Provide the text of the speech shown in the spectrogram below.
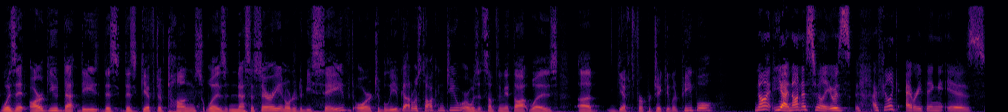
was it argued that these this this gift of tongues was necessary in order to be saved, or to believe God was talking to you, or was it something they thought was a gift for particular people? Not yeah, not necessarily. It was I feel like everything is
